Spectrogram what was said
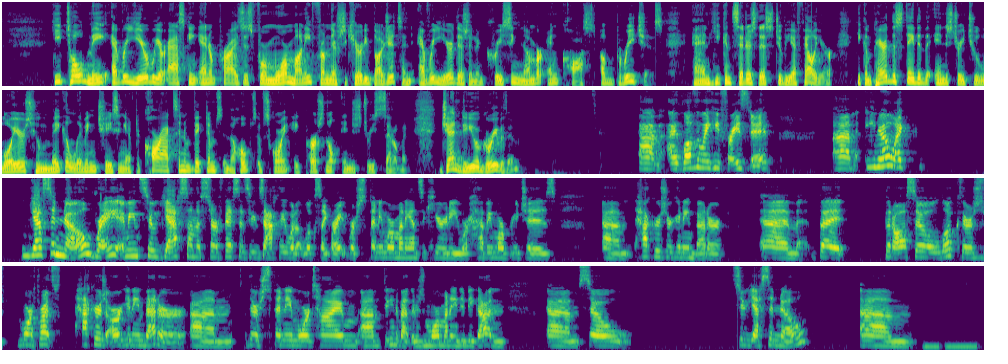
He told me every year we are asking enterprises for more money from their security budgets, and every year there's an increasing number and cost of breaches. And he considers this to be a failure. He compared the state of the industry to lawyers who make a living chasing after car accident victims in the hopes of scoring a personal industry settlement. Jen, do you agree with him? Um, I love the way he phrased it. Um, you know, like yes and no, right? I mean, so yes, on the surface, it's exactly what it looks like, right? We're spending more money on security, we're having more breaches, um, hackers are getting better, um, but but also look, there's more threats. Hackers are getting better. Um, they're spending more time um, thinking about. It. There's more money to be gotten. Um, so so yes and no.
